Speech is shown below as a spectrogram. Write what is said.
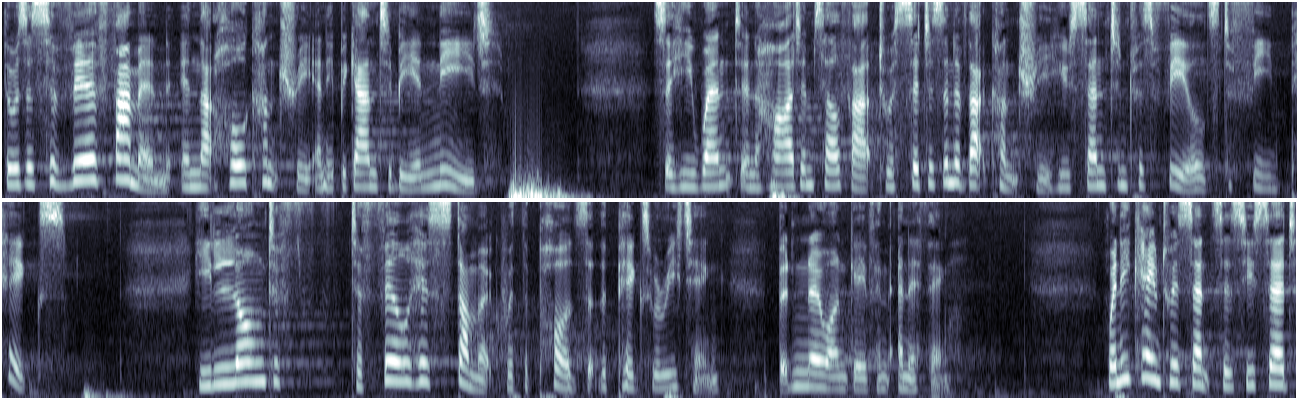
there was a severe famine in that whole country, and he began to be in need. So he went and hired himself out to a citizen of that country who sent him to his fields to feed pigs. He longed to, f- to fill his stomach with the pods that the pigs were eating, but no one gave him anything. When he came to his senses, he said,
